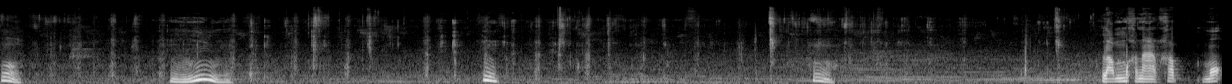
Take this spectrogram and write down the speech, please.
อืมอืมอืมอืมล้ำขนาดครับเหมาะ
